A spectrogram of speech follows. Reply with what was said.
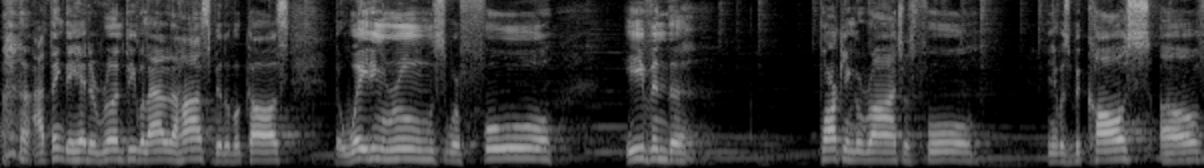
I think they had to run people out of the hospital because the waiting rooms were full. Even the parking garage was full. And it was because of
